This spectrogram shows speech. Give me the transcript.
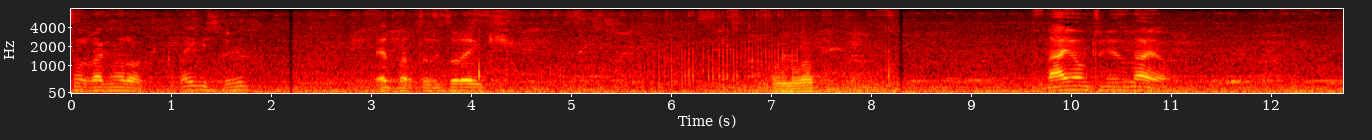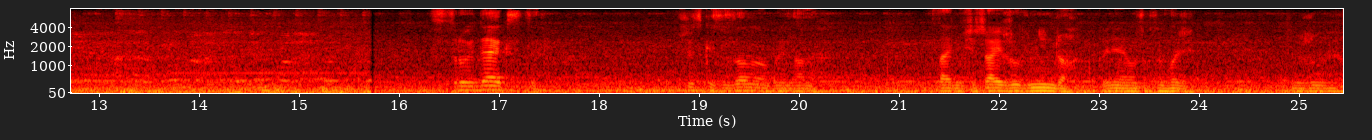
Thor Ragnarok. Zajebiście. Edward to do ręki. Są łapy. Znają czy nie znają? Strój Dexter. Wszystkie sezony obejrzane. Mi się czaj żółw ninja. Ja nie wiem o co w tym chodzi. Żółwiu.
